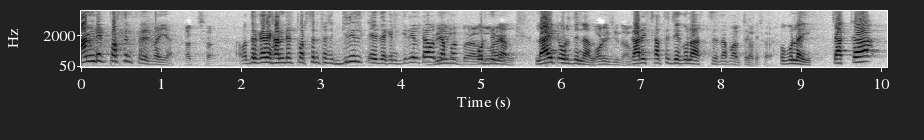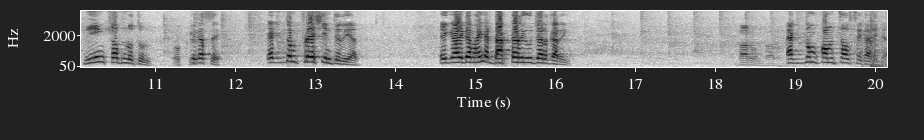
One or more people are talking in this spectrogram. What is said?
হান্ড্রেড পার্সেন্ট ফ্রেশ ভাইয়া। আচ্ছা। আমাদের গাড়ি হান্ড্রেড পার্সেন্ট ফ্রেশ গ্রিল এই দেখেন গ্রিলটাও অরিজিনাল লাইট অরিজিনাল। গাড়ির সাথে যেগুলো আসছে জাপান আচ্ছা, থেকে আচ্ছা। ওগুলাই। চাক্কা রিং সব নতুন। ঠিক আছে? একদম ফ্রেশ ইন্টেরিয়ার এই গাড়িটা ভাইয়া ডাক্তার ইউজার গাড়ি। একদম কম চলছে গাড়িটা।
